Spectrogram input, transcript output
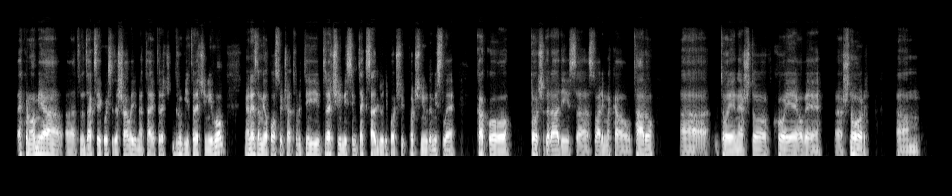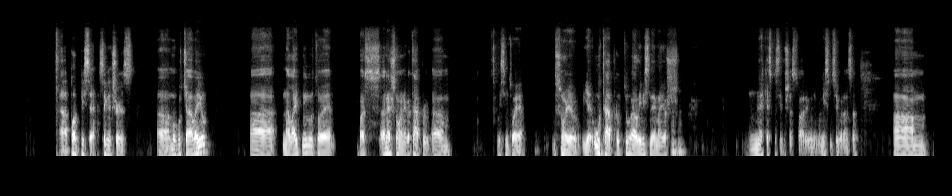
ekonomija, transakcije koje se dešavaju na taj drugi i treći nivo, ja ne znam je li postoji četvrti, treći, mislim, tek sad ljudi počinju da misle kako to će da radi sa stvarima kao taro, to je nešto koje ove šnor um, potpise, signatures, omogućavaju na Lightningu, to je baš, ne šnor, nego Taproot, Mislim, to je, što je, je u Taprutu, ali mislim da ima još mhm. neke specifične stvari u njemu, nisam siguran sad. Um,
